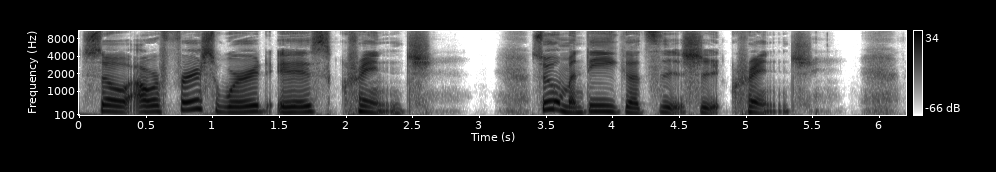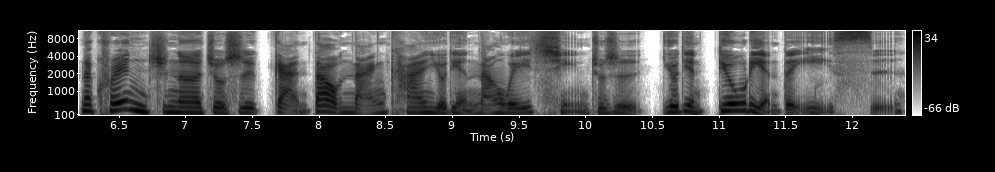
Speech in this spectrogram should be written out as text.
So our first word is cringe。所以我们第一个字是 cringe。那 cringe 呢，就是感到难堪，有点难为情，就是有点丢脸的意思。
